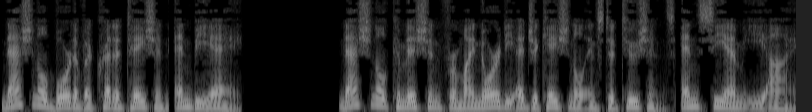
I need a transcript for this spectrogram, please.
National Board of Accreditation NBA National Commission for Minority Educational Institutions NCMEI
